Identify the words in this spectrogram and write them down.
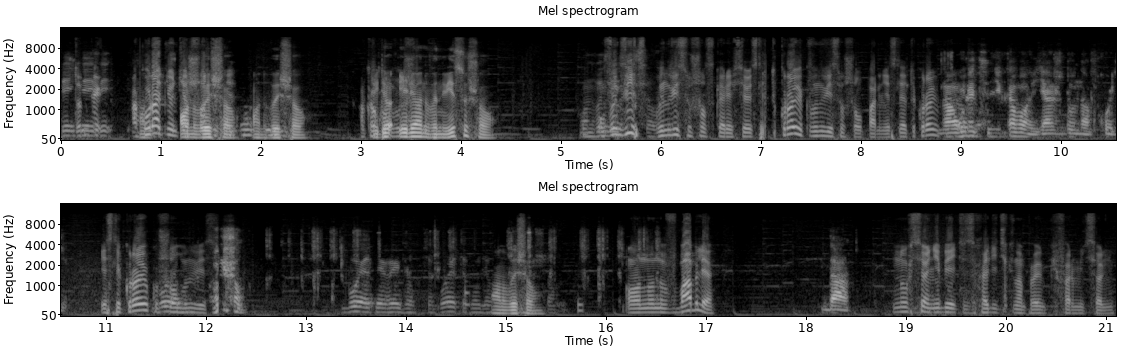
Бей, бей, бей. Аккуратнее, у тебя Он шотники. вышел, он вышел. А Или, он он в инвиз ушел? Он Он в инвиз, в инвиз ушел, скорее всего. Если это кровик, в инвиз ушел, парни. Если это кровик, На улице никого, я жду на входе. если кровик ушел в инвиз. Вышел! Бой это выйдел, бой это выйдел. Он вышел. Он, он в бабле? Да. Ну все, не бейте, заходите к нам по МП фармить сольник.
